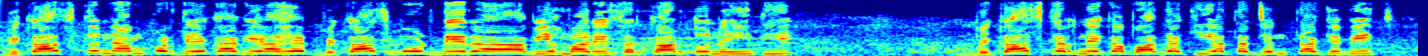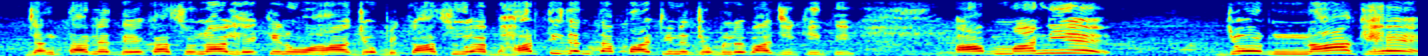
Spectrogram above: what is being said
विकास के नाम पर देखा गया है। विकास वोट दे रहा है। अभी हमारी सरकार तो नहीं थी। विकास करने का वादा किया था जनता के बीच। जनता ने देखा, सुना, लेकिन वहाँ जो विकास हुआ है, भारतीय जनता पार्टी ने जुमलेबाजी की थी। आप मानिए, जो नाक है,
